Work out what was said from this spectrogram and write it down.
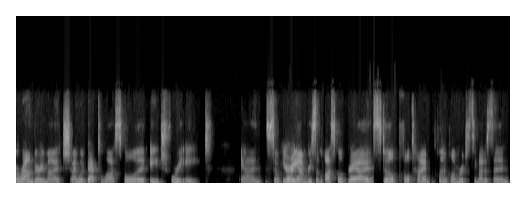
around very much, I went back to law school at age 48. And so here I am, recent law school grad, still full time clinical emergency medicine,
